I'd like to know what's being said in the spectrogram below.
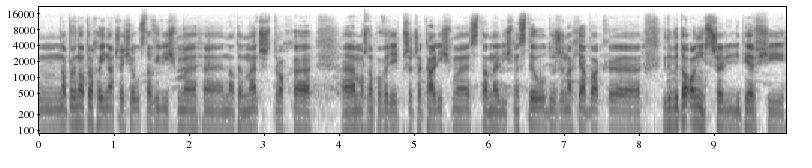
na pewno trochę inaczej się ustawiliśmy e, na ten mecz, trochę e, można powiedzieć przeczekaliśmy, stanęliśmy z tyłu, drużyna Chiabak, e, gdyby to oni strzelili pierwsi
